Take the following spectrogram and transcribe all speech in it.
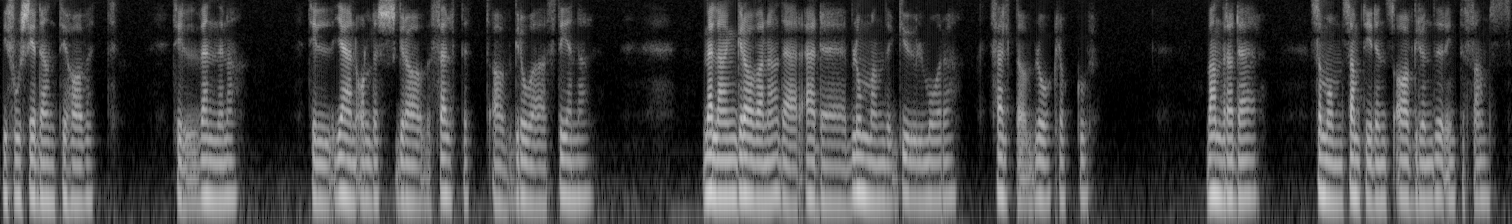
Vi for sedan till havet, till vännerna, till järnåldersgravfältet av gråa stenar. Mellan gravarna där är det blommande gulmåra, fält av blåklockor. Vandra där, som om samtidens avgrunder inte fanns.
